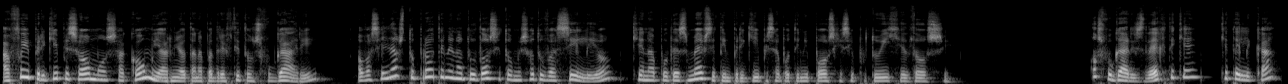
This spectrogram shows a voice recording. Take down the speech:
Αφού η πριγκίπισσα όμως ακόμη αρνιόταν να παντρευτεί τον σφουγγάρι, ο βασιλιάς του πρότεινε να του δώσει το μισό του βασίλειο και να αποδεσμεύσει την πριγκίπισσα από την υπόσχεση που του είχε δώσει. Ο σφουγγάρης δέχτηκε και τελικά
